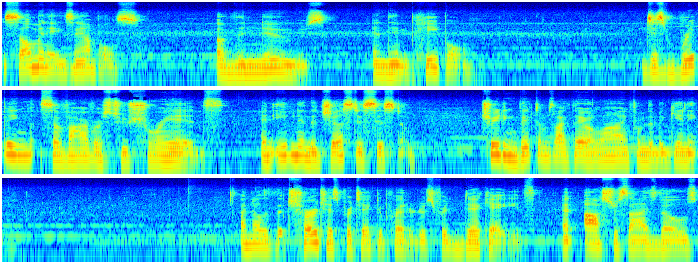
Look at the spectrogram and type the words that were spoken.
so many examples of the news and then people just ripping survivors to shreds, and even in the justice system, treating victims like they are lying from the beginning. I know that the church has protected predators for decades and ostracized those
